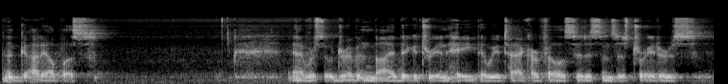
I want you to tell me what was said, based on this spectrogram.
God help us. And if we're so driven by bigotry and hate that we attack our fellow citizens as traitors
